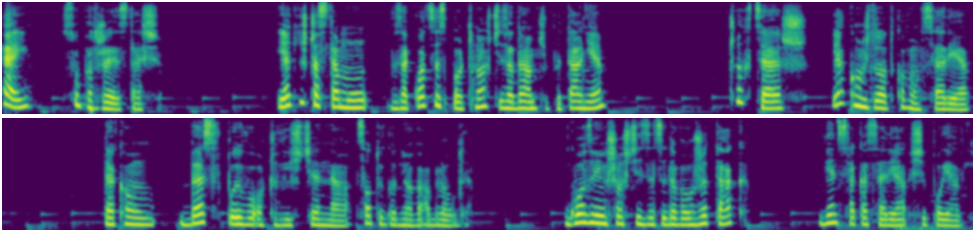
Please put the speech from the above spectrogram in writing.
Hej, super, że jesteś. Jakiś czas temu w zakładce społeczności zadałam Ci pytanie, czy chcesz jakąś dodatkową serię, taką bez wpływu oczywiście na cotygodniowe uploady. Głos większości zdecydował, że tak, więc taka seria się pojawi.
